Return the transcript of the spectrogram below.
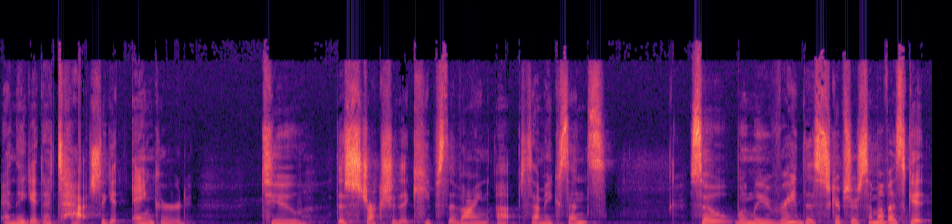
And they get attached, they get anchored to the structure that keeps the vine up. Does that make sense? So when we read this scripture, some of us get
